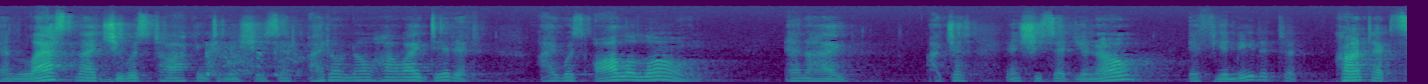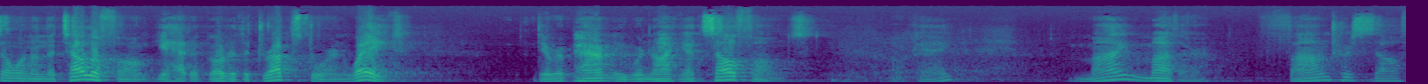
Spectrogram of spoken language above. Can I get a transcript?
And last night she was talking to me. She said, I don't know how I did it. I was all alone. And I, I just, and she said, You know, if you needed to contact someone on the telephone, you had to go to the drugstore and wait. There apparently were not yet cell phones. Okay? My mother found herself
